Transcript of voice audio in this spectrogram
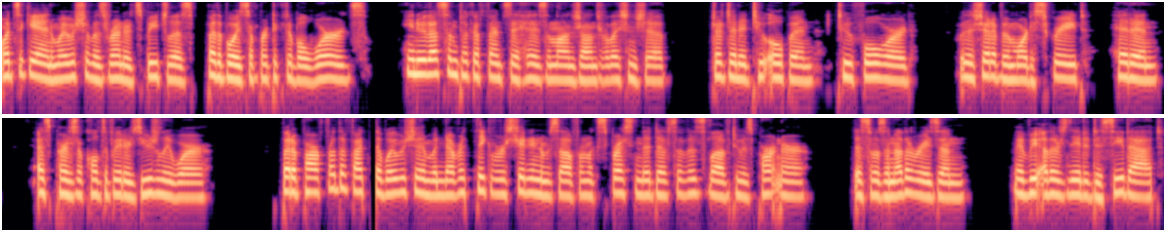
Once again, Wei was rendered speechless by the boy's unpredictable words. He knew that some took offense to his and Lan Zhan's relationship, judging it too open, too forward, where they should have been more discreet, hidden, as of cultivators usually were. But apart from the fact that Wuxian would never think of restraining himself from expressing the depths of his love to his partner, this was another reason. Maybe others needed to see that.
